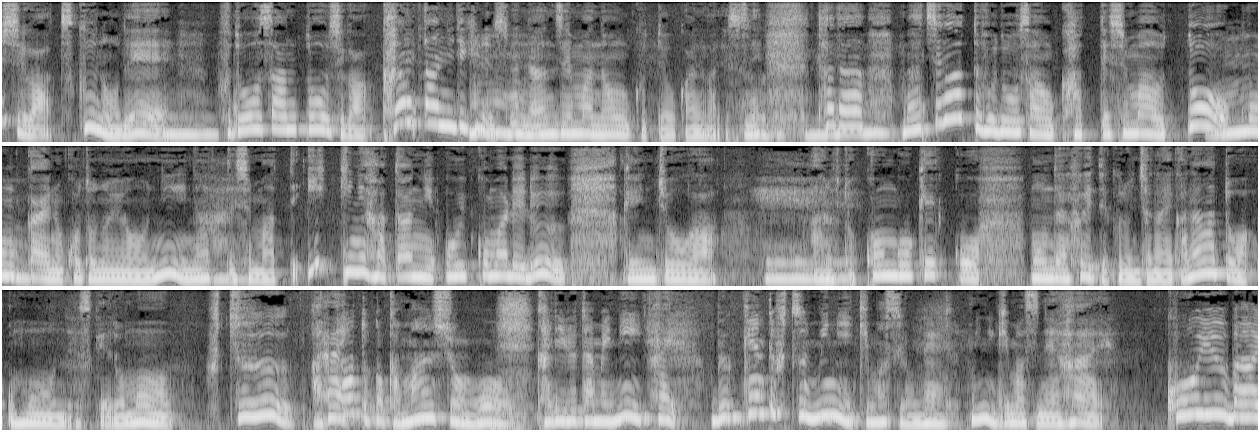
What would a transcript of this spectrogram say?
資がつくので、不動産投資が簡単にできるんですね。うん、何千万何億っていうお金がですね。すねただ、間違った不動産を買ってしまうと、うん、今回のことのようになってしまって、はい、一気に破綻に追い込まれる現状があると。今後結構問題増えてくるんじゃないかなとは思うんですけれども。普通、アパートとかマンションを借りるために、はい、物件って普通見に行きますよね。見に行きますね、はい。こういう場合、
